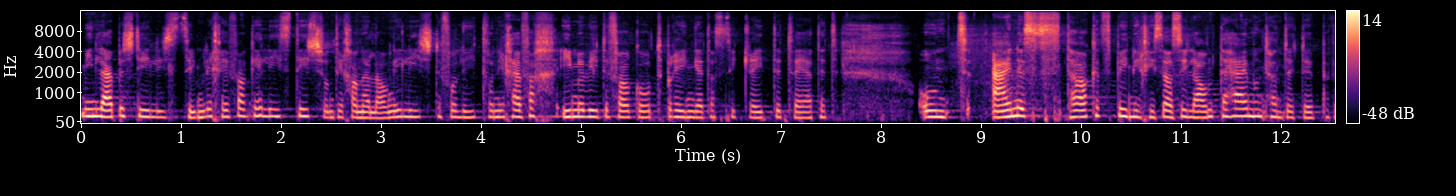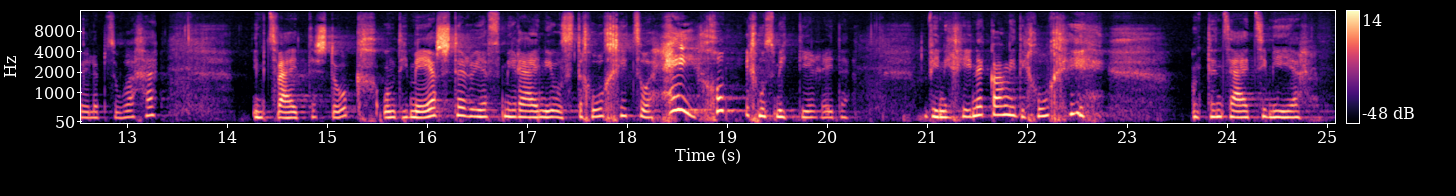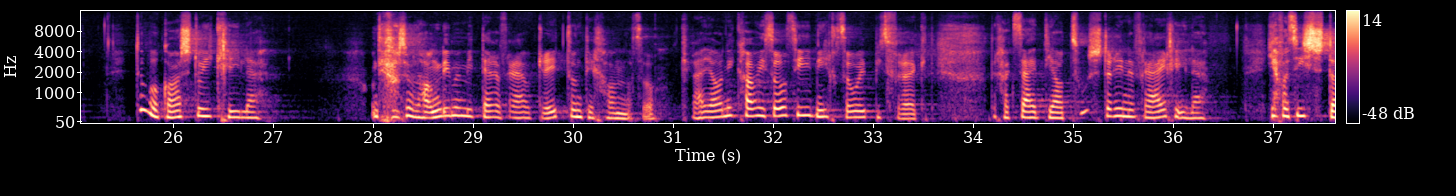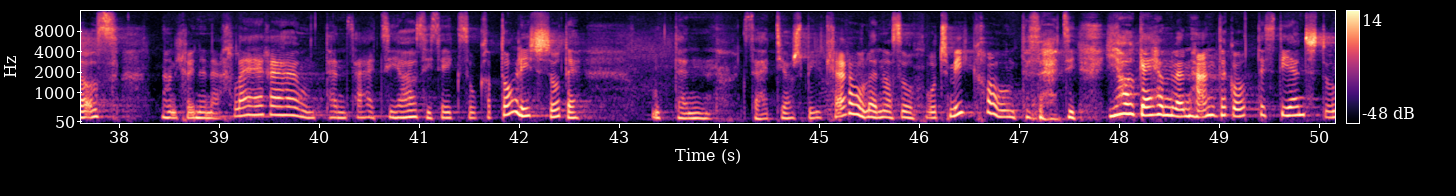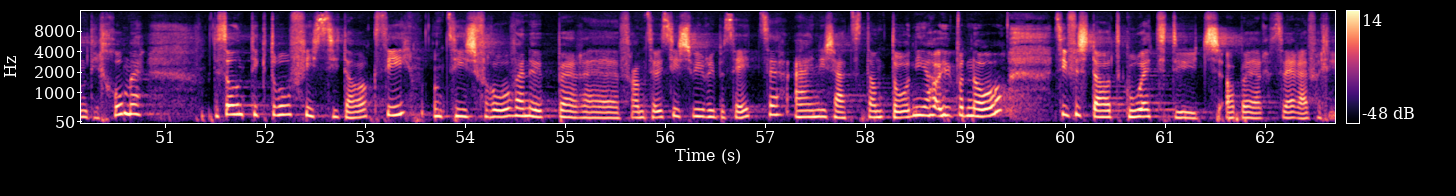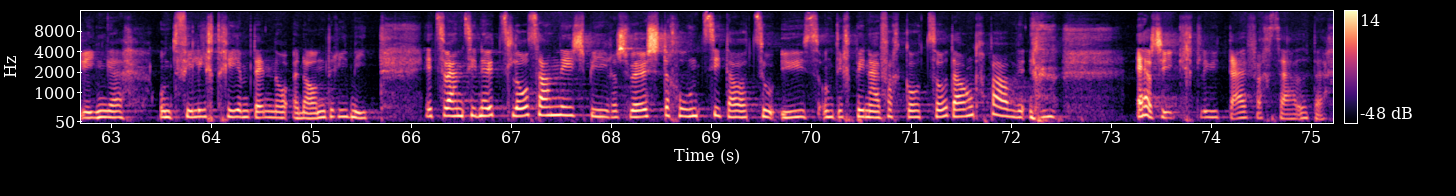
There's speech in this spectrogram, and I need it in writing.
Mein Lebensstil ist ziemlich evangelistisch und ich habe eine lange Liste von Leuten, die ich einfach immer wieder vor Gott bringe, dass sie gerettet werden. Und eines Tages bin ich ins Asylantenheim und wollte dort jemanden besuchen. Im zweiten Stock. Und im ersten ruft mir eine aus der Küche zu: Hey, komm, ich muss mit dir reden. Dann bin ich hineingegangen in die Küche und dann sagt sie mir: du, wo gehst du in Kiel? Und ich habe schon lange nicht mehr mit dieser Frau geredet und ich habe also keine Ahnung, wieso sie mich so etwas fragt. Und ich habe gesagt, ja, zu Zusterinnen Freikirche. Ja, was ist das? Dann konnte ich ihnen erklären und dann sagt sie, ja, sie sei so katholisch, oder? Und dann gesagt, ja, spielt keine Rolle, also willst du mitkommen? Und dann sagt sie, ja, gerne, wenn haben den Gottesdienst und ich komme. Den Sonntag darauf war sie da und sie ist froh, wenn jemand äh, Französisch übersetzen würde. Einmal hat es Antonia übernommen. Sie versteht gut Deutsch, aber es wäre einfach ringer und vielleicht käme dann noch eine andere mit. Jetzt, wenn sie nicht zu Lausanne ist, bei ihrer Schwester, kommt sie da zu uns und ich bin einfach Gott so dankbar. er schickt die Leute einfach selber.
